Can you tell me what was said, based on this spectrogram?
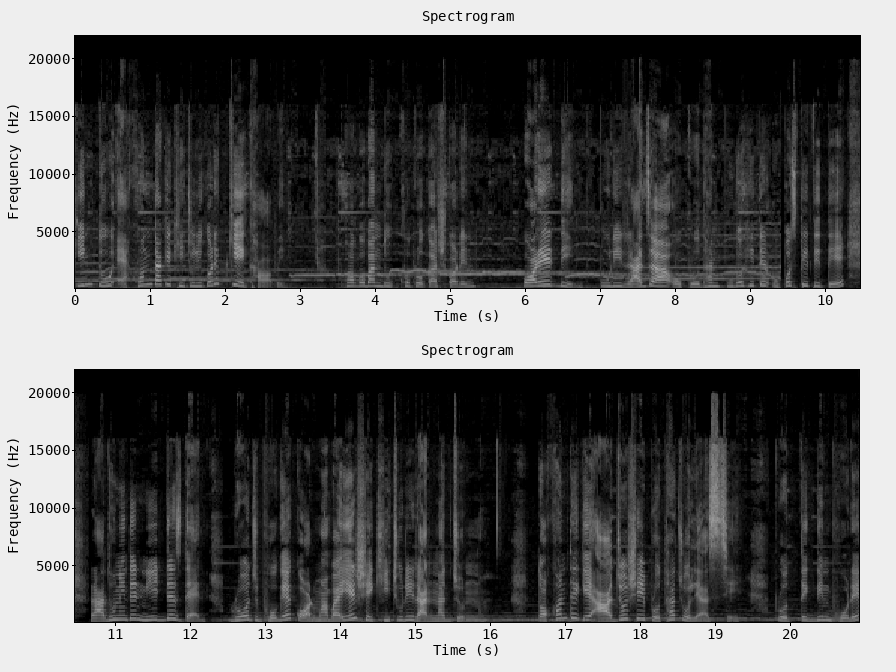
কিন্তু এখন তাকে খিচুড়ি করে কে খাওয়াবে? ভগবান দুঃখ প্রকাশ করেন। পরের দিন পুরীর রাজা ও প্রধান পুরোহিতের উপস্থিতিতে রাঁধুনিদের নির্দেশ দেন রোজ ভোগে কর্মাবাইয়ের সেই খিচুড়ি রান্নার জন্য। তখন থেকে আজও সেই প্রথা চলে আসছে। প্রত্যেক দিন ভোরে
